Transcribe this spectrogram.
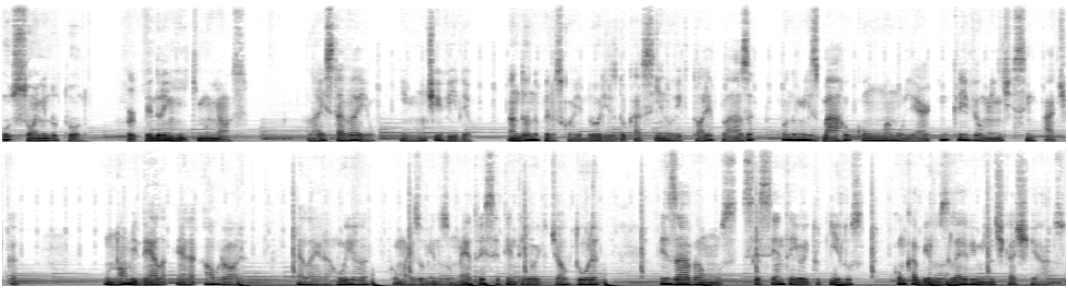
O Sonho do Tolo, por Pedro Henrique Munhoz. Lá estava eu, em Montevideo, andando pelos corredores do cassino Victoria Plaza, quando me esbarro com uma mulher incrivelmente simpática. O nome dela era Aurora. Ela era ruiva, com mais ou menos 1,78m de altura, pesava uns 68 quilos, com cabelos levemente cacheados,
